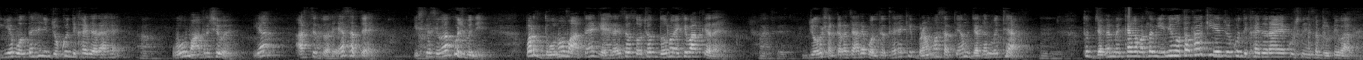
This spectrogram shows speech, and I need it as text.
ये बोलते हैं कि जो कुछ दिखाई दे रहा है हाँ। वो मात्र शिव है या अस्तित्व है या सत्य है। इसके सिवा कुछ भी नहीं। पर दोनों बातें गहराई से सोचो दोनों एक ही बात कह रहे हैं। अच्छा। जो शंकराचार्य बोलते थे कि ब्रह्म सत्यम जगन मिथ्या। हम्म, तो जगन मिथ्या का मतलब ये नहीं होता था कि ये जो कुछ दिखाई दे रहा है कुछ नहीं है सब झूठी बात है।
